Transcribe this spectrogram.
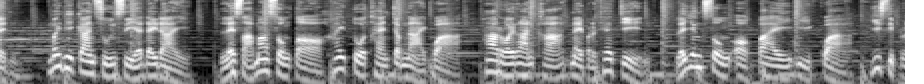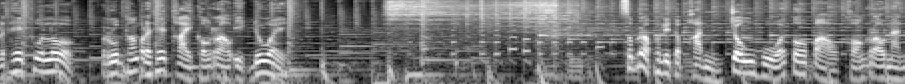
100%ไม่มีการสูญเสียใด ๆ และสามารถส่งต่อให้ตัวแทนจำหน่ายกว่า 500 ร้านค้าในประเทศจีน และยังส่งออกไปอีกกว่า 20 ประเทศทั่วโลก รวมทั้งประเทศไทยของเราอีกด้วยสำหรับผลิตภัณฑ์จงหัวโตเป่าของเรานั้น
